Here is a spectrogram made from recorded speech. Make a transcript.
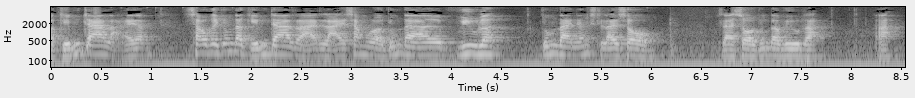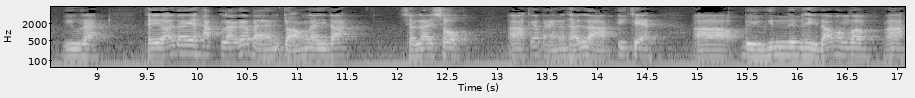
Uh, kiểm tra lại sau khi chúng ta kiểm tra lại lại xong rồi chúng ta view lên. Chúng ta nhấn slide show slide show chúng ta view ra. À, view ra. Thì ở đây hoặc là các bạn chọn là gì ta? Slide show à, các bạn có thể là y chang. À, beginning thì đó vân vân. À.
